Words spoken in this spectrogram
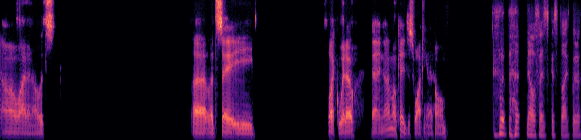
oh, I don't know, let's uh, let's say Black Widow, then I'm okay just watching it at home. no offense, because Black Widow.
